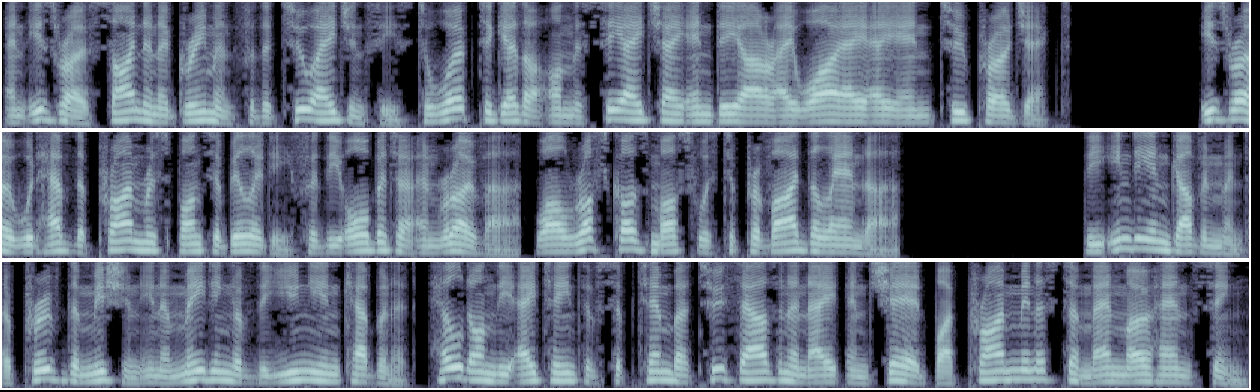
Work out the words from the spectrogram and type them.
and ISRO signed an agreement for the two agencies to work together on the CHANDRAYAAN-2 project. ISRO would have the prime responsibility for the orbiter and rover, while Roscosmos was to provide the lander. The Indian government approved the mission in a meeting of the Union Cabinet, held on 18 September 2008 and chaired by Prime Minister Manmohan Singh.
